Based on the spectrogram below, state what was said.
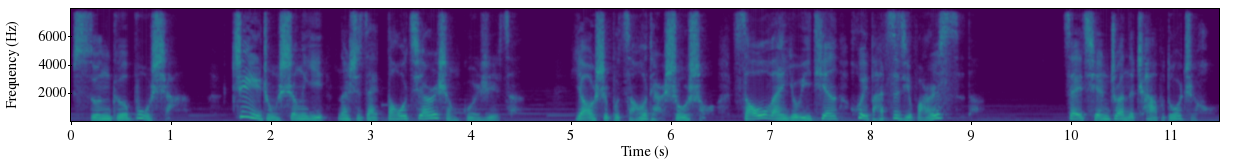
孙哥不傻，这种生意那是在刀尖上过日子。要是不早点收手，早晚有一天会把自己玩死的。在钱赚的差不多之后，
